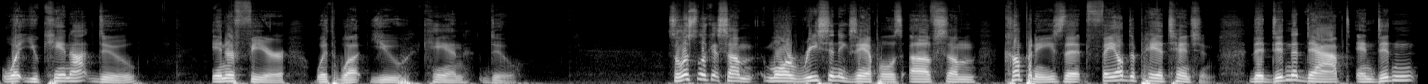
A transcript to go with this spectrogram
what you cannot do interfere with what you can do. So let's look at some more recent examples of some companies that failed to pay attention, that didn't adapt and didn't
